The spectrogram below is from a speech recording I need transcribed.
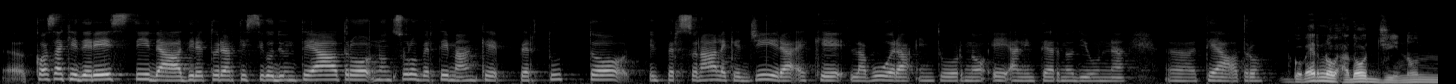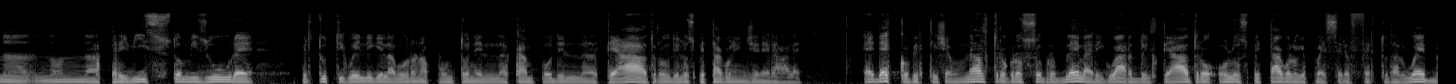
Eh, cosa chiederesti da direttore artistico di un teatro, non solo per te ma anche per tutto il personale che gira e che lavora intorno e all'interno di un eh, teatro? Il governo ad oggi non, non ha previsto misure per tutti quelli che lavorano appunto nel campo del teatro, dello spettacolo in generale. Ed ecco perché c'è un altro grosso problema riguardo il teatro o lo spettacolo che può essere offerto dal web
